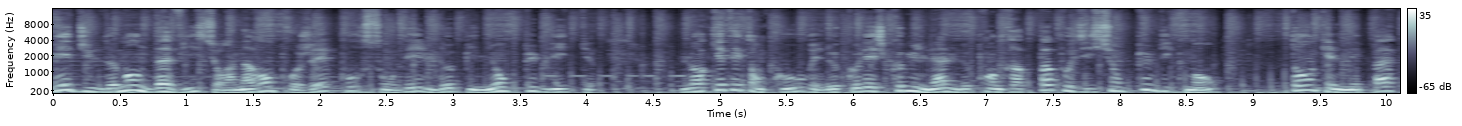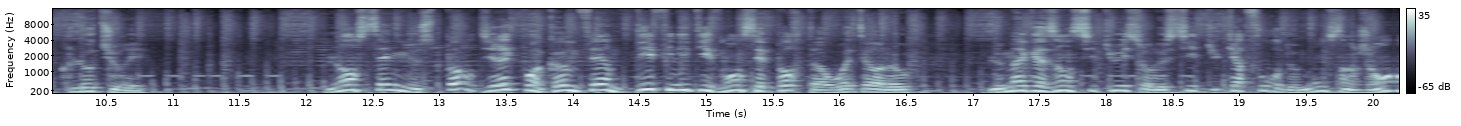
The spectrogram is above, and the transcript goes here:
mais d'une demande d'avis sur un avant-projet pour sonder l'opinion publique. L'enquête est en cours et le collège communal ne prendra pas position publiquement tant qu'elle n'est pas clôturée. L'enseigne sportdirect.com ferme définitivement ses portes à Waterloo. Le magasin situé sur le site du carrefour de Mont-Saint-Jean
